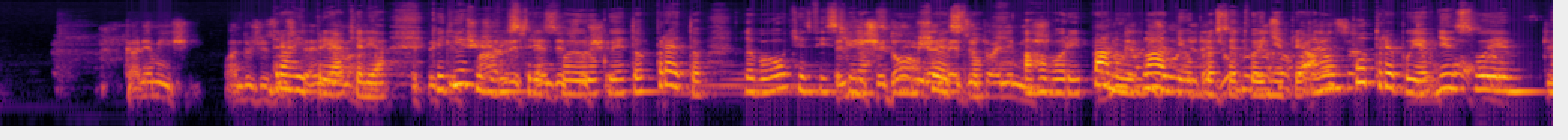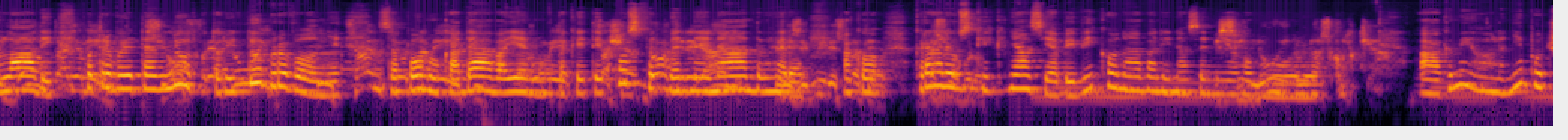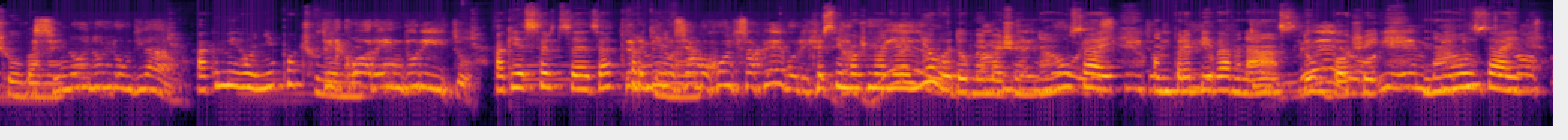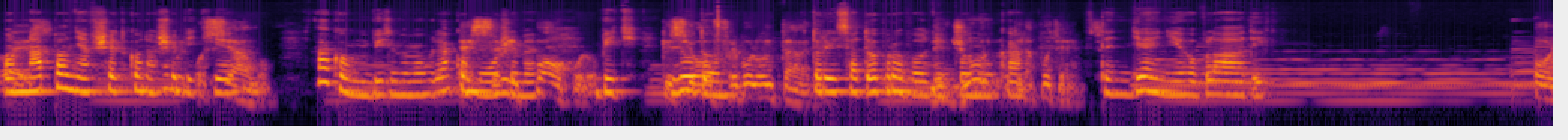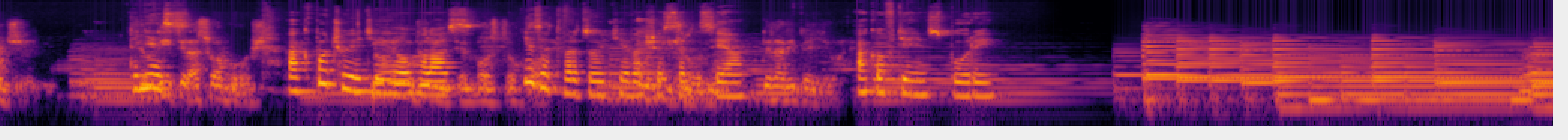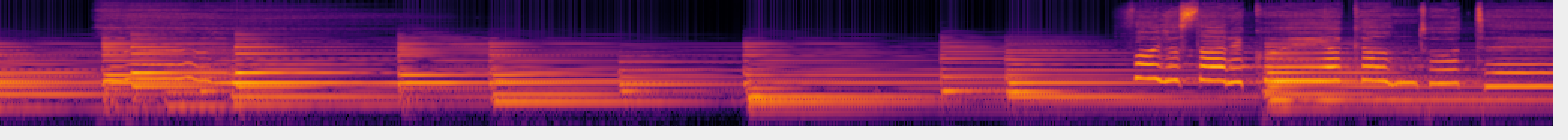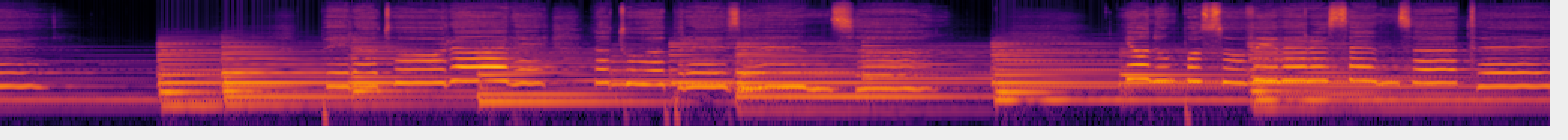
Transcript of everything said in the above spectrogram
Drahí priatelia, keď Ježiš vystrie svoju ruku, je to preto, lebo Otec vystriera svoje žezlo a hovorí, pánuj vládne uprostred tvojich nepriateľov. Ale on potrebuje v deň svojej vlády, potrebuje ten ľud, ktorý dobrovoľne sa ponúka, dáva jemu v takej tej posvetnej nádhere, ako kráľovskí kňazi, aby vykonávali na zemi jeho vôľu. Ak my ho ale nepočúvame, ak my ho nepočujeme, ak je srdce zatvrdené, že si možno len neuvedomíme, že naozaj on prebýva v nás, Duch Boží, naozaj on naplňa všetko naše bytie. Ako by sme mohli, ako môžeme byť ľudom, ktorý sa dobrovoľne ponúka v ten deň jeho vlády? Dnes, ak počujete jeho hlas, nezatvrdzujte vaše srdcia, ako v deň vzbúry. Posso vivere senza te.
